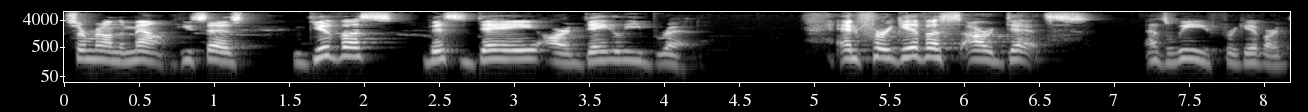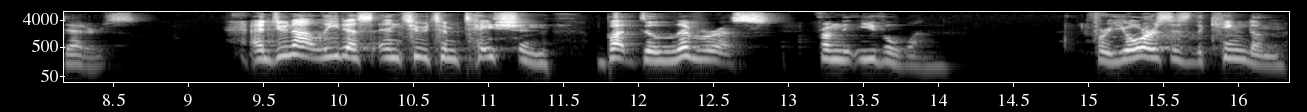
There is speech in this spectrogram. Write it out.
Sermon on the Mount. He says, Give us this day our daily bread, and forgive us our debts as we forgive our debtors. And do not lead us into temptation, but deliver us from the evil one. For yours is the kingdom,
